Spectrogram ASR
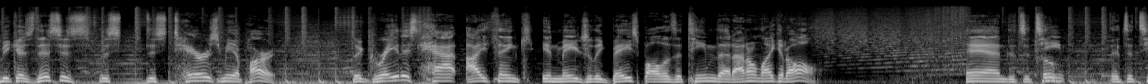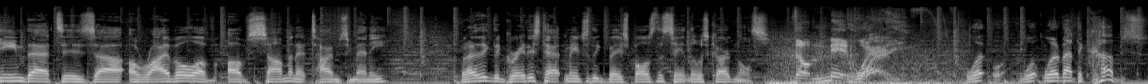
because this is this this tears me apart. The greatest hat I think in Major League Baseball is a team that I don't like at all, and it's a team. It's a team that is uh, a rival of of some and at times many. But I think the greatest hat in Major League Baseball is the St. Louis Cardinals. The Midway. What what what about the Cubs?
